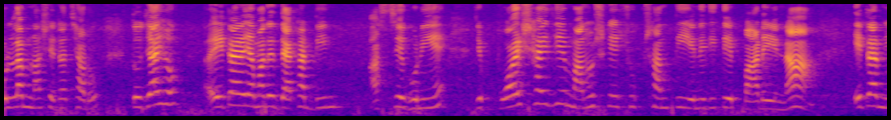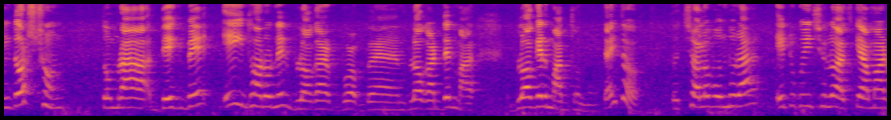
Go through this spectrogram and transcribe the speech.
বললাম না সেটা ছাড়ো। তো যাই হোক, এটাই আমাদের দেখার দিন আসছে ঘনিয়ে, যে পয়সায় যে মানুষকে সুখ শান্তি এনে দিতে পারে না, এটা নিদর্শন তোমরা দেখবে এই ধরনের ব্লগার ব্লগারদের ব্লগের মাধ্যমে, তাই তো? তো চলো বন্ধুরা, এটুকুই ছিল আজকে আমার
